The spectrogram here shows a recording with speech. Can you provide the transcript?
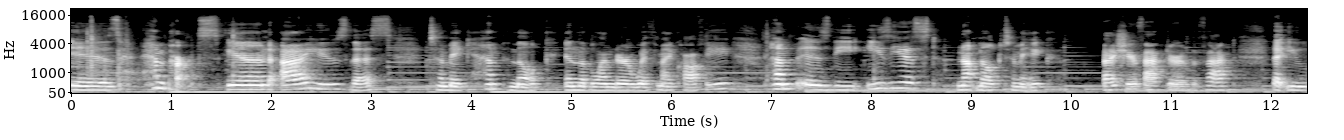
is hemp hearts. And I use this to make hemp milk in the blender with my coffee. Hemp is the easiest nut milk to make by sheer factor of the fact that you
